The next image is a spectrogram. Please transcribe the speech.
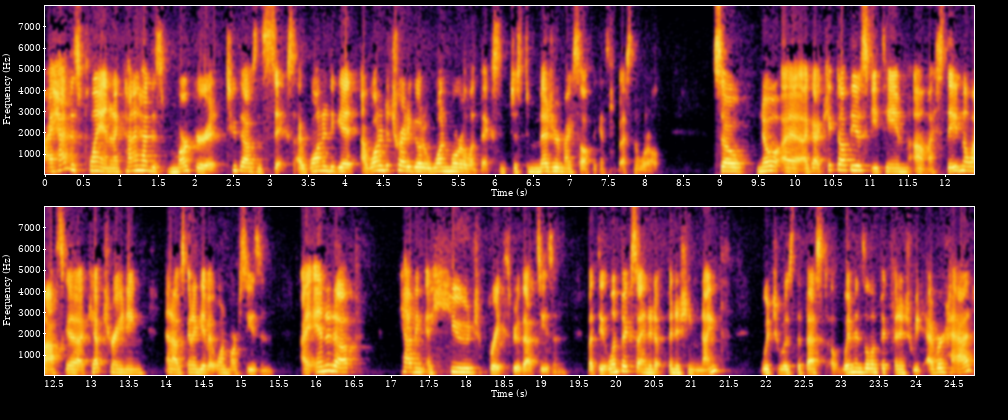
I had this plan and I kind of had this marker at 2006. I wanted to get, I wanted to try to go to one more Olympics and just to measure myself against the best in the world. So, no, I, I got kicked off the ski team. Um, I stayed in Alaska, I kept training, and I was going to give it one more season. I ended up having a huge breakthrough that season. At the Olympics, I ended up finishing ninth, which was the best women's Olympic finish we'd ever had.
